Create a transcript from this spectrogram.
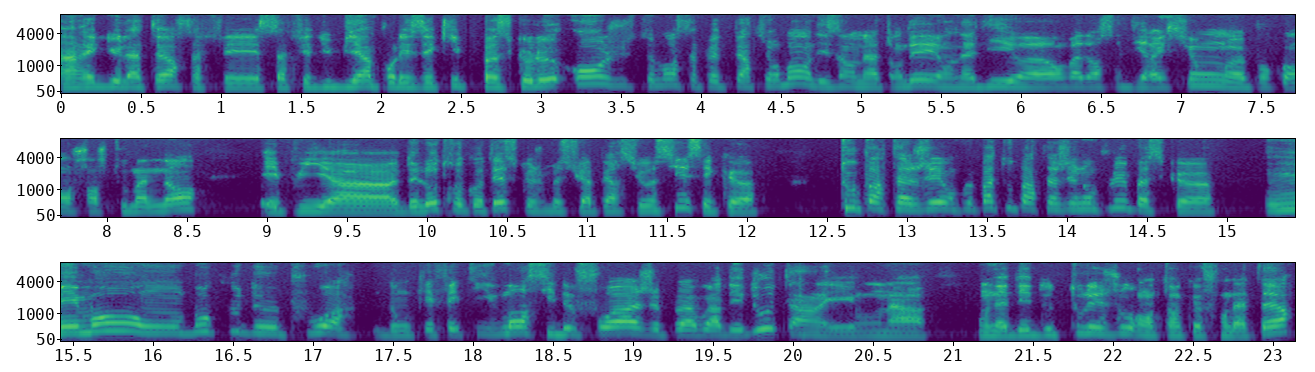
un régulateur, ça fait, ça fait du bien pour les équipes parce que le haut, justement, ça peut être perturbant en disant, mais attendez, on a dit, euh, on va dans cette direction, euh, pourquoi on change tout maintenant? Et puis, euh, de l'autre côté, ce que je me suis aperçu aussi, c'est que tout partager, on peut pas tout partager non plus parce que mes mots ont beaucoup de poids. Donc, effectivement, si deux fois, je peux avoir des doutes, hein, et on a, on a des doutes tous les jours en tant que fondateur,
